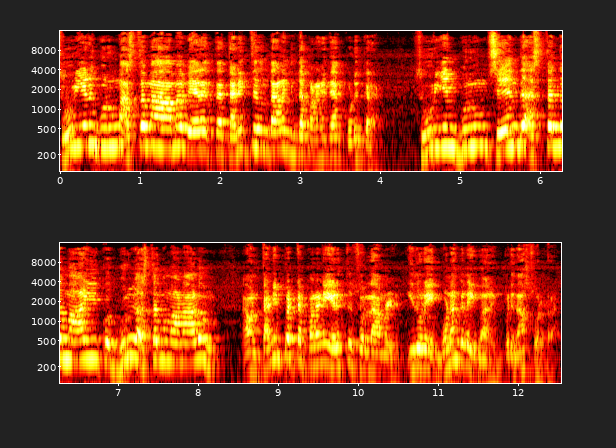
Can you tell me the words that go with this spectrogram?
சூரியனும் குருவும் அஸ்தமாகாம வேற தனித்து தனித்திருந்தாலும் இந்த பலனை தான் கொடுக்கிறேன் சூரியன் குருவும் சேர்ந்து அஸ்தங்கம் ஆகி குரு அஸ்தங்கமானாலும் அவன் தனிப்பட்ட பலனை எடுத்து சொல்லாமல் இதோடைய குணங்களை இப்படிதான் சொல்றான்.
